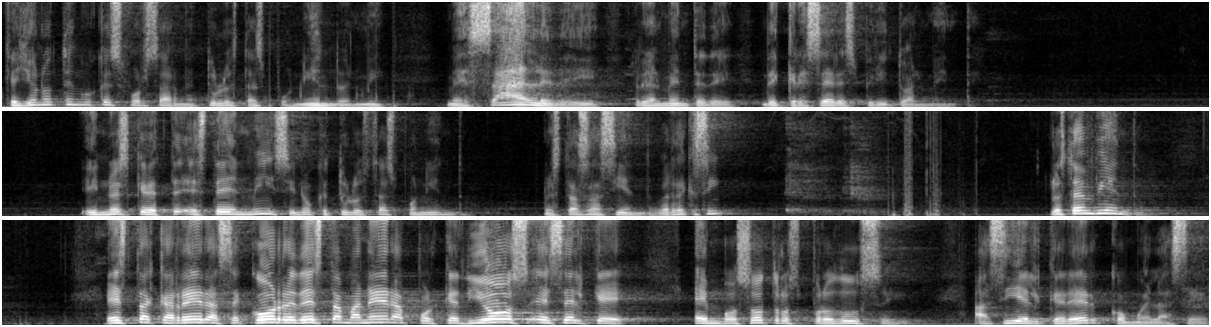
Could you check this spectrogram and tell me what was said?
Que yo no tengo que esforzarme, tú lo estás poniendo en mí. Me sale de realmente de, de crecer espiritualmente. Y no es que esté en mí, sino que tú lo estás poniendo, lo estás haciendo, ¿verdad que sí? Lo están viendo. Esta carrera se corre de esta manera porque Dios es el que en vosotros produce así el querer como el hacer.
